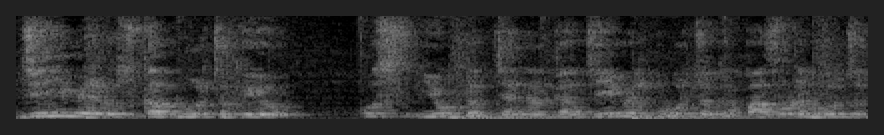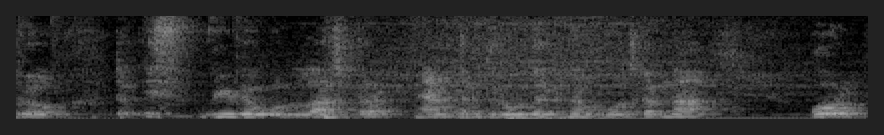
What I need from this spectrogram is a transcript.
जी मेल उसका भूल चुके हो उस YouTube चैनल का जी मेल भूल चुके हो पासवर्ड भूल चुके हो तो इस वीडियो को लास्ट तक एंड तक ज़रूर देखना वॉच करना और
